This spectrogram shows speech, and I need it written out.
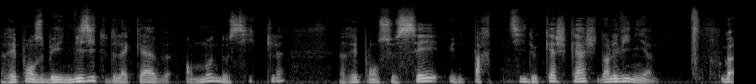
Réponse B, une visite de la cave en monocycle. Réponse C, une partie de cache-cache dans les vignes. Bah,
